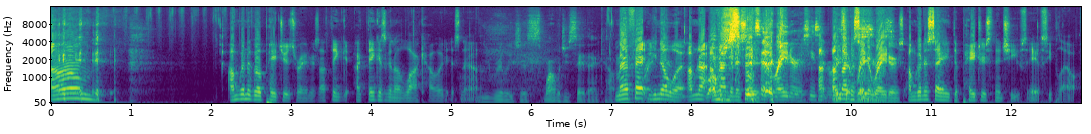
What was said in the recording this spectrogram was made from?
Um, I'm gonna go Patriots Raiders. I think I think it's gonna lock how it is now. you really just. Why would you say that in California? Matter of fact, right you know now? what? I'm not. Why I'm not gonna say he say. that? Raiders. He said I'm, I'm Raiders. not gonna say the Raiders. Raiders. I'm gonna say the Patriots and the Chiefs AFC playoff.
